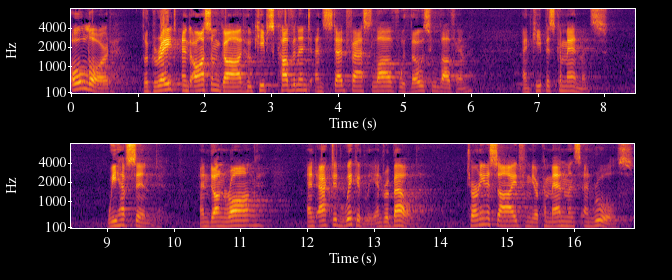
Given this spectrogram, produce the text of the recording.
O Lord, the great and awesome God who keeps covenant and steadfast love with those who love him and keep his commandments, we have sinned and done wrong and acted wickedly and rebelled, turning aside from your commandments and rules.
